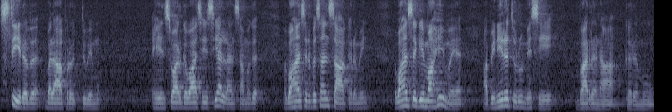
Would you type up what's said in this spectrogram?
ස්ථීරව බලාපොරොත්තු වෙමු. එහෙන් ස්වර්ගවාසී සියල්ලන් සමග වහන්සට ප්‍රසංසා කරමින් වහන්සේගේ මහිමය අපි නිරතුරු මෙසේ වර්ණනා කරමු.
